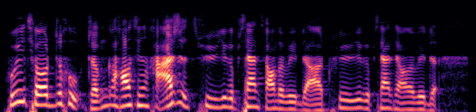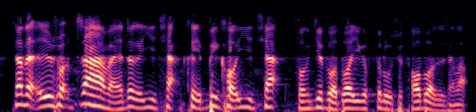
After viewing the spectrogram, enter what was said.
回调之后，整个行情还是处于一个偏强的位置啊，处于一个偏强的位置。现在也就是说，站稳这个一千，可以背靠一千，逢低做多一个思路去操作就行了。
